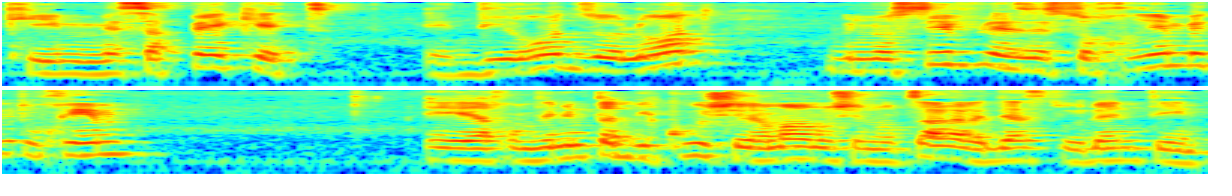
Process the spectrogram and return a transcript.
כי היא מספקת דירות זולות נוסיף לזה שוכרים בטוחים. אה, אנחנו מבינים את הביקוש שאמרנו שנוצר על ידי הסטודנטים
